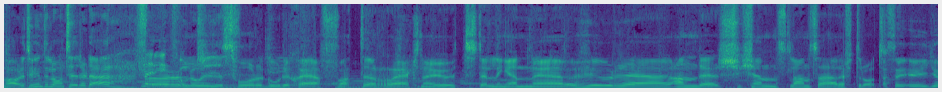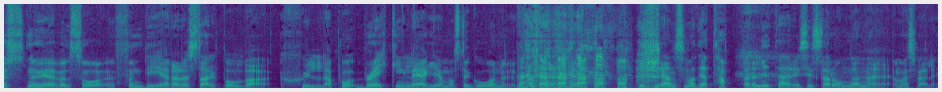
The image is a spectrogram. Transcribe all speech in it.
Ja, det tog inte lång tid det där det för fort. Louise, vår gode chef, att eh, räkna ut ställningen. Eh, Hur, eh, Anders, känslan så här efteråt? Alltså, eh, just nu är jag väl så funderade starkt på att bara skylla på breakingläge, jag måste gå nu. Det, det känns som att jag tappade lite här i sista ronden om jag ärlig.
